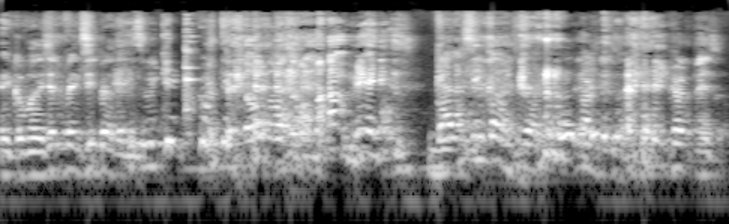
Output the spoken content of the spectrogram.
Y como decía al principio del. Uy, que corte todo, no mames. Cada cinco minutos. Corta eso.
